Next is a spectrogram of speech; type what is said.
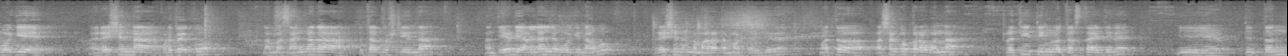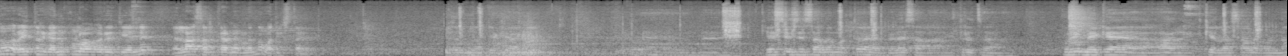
ಹೋಗಿ ರೇಷನ್ನ ಕೊಡಬೇಕು ನಮ್ಮ ಸಂಘದ ಹಿತದೃಷ್ಟಿಯಿಂದ ಅಂತೇಳಿ ಅಲ್ಲಲ್ಲೇ ಹೋಗಿ ನಾವು ರೇಷನನ್ನು ಮಾರಾಟ ಮಾಡ್ತಾ ಇದ್ದೀವಿ. ಮತ್ತು ರಸಗೊಬ್ಬರವನ್ನು ಪ್ರತಿ ತಿಂಗಳು ತರಿಸ್ತಾ ಇದ್ದೀವಿ. ಈ ತಂದು ರೈತರಿಗೆ ಅನುಕೂಲವಾಗೋ ರೀತಿಯಲ್ಲಿ ಎಲ್ಲ ಸಲಕರಣೆಗಳನ್ನು ಒದಗಿಸ್ತಾ ಇದ್ದೀವಿ. ಕೆ ಸಿ ಸಿ ಸಾಲ ಮತ್ತು ಬೆಳೆ ಸಾಲ ಇದ್ರ ಕುರಿ ಮೇಕೆ ಇದಕ್ಕೆಲ್ಲ ಸಾಲಗಳನ್ನ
